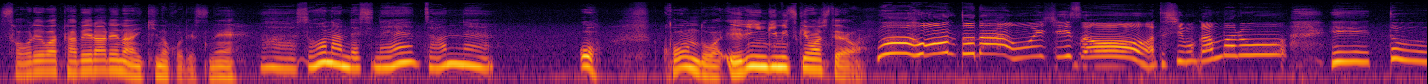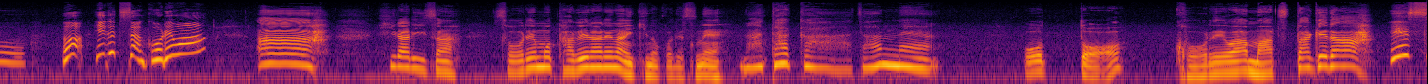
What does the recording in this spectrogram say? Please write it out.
それは食べられないキノコですね。ああそうなんですね。残念。お今度はエリンギ見つけましたよそう私も頑張ろう。えー、っとあ樋口さんこれは？あーヒラリーさんそれも食べられないキノコですね。またか残念。おっとこれは松茸だ。えす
